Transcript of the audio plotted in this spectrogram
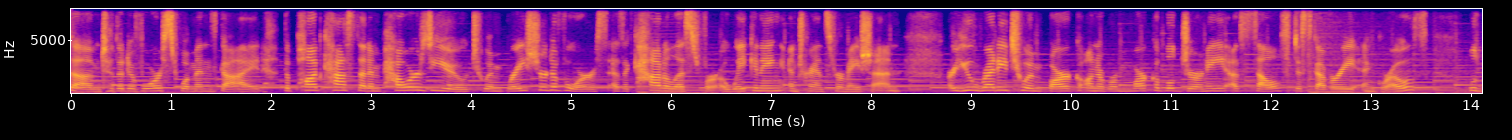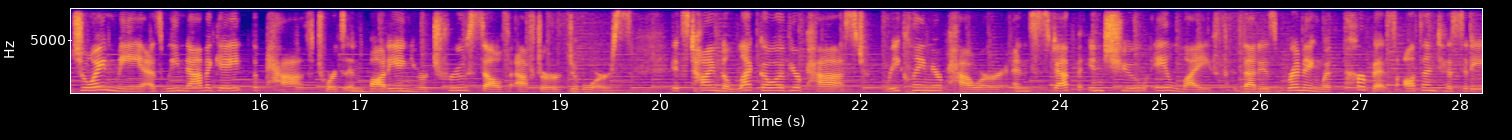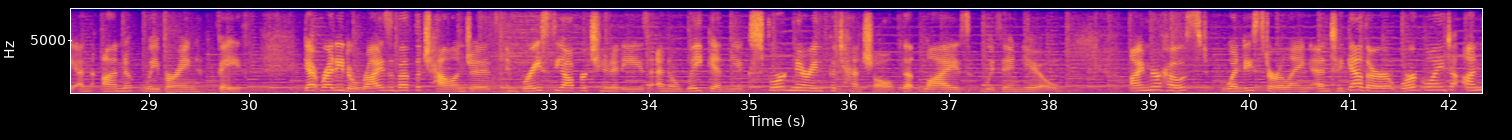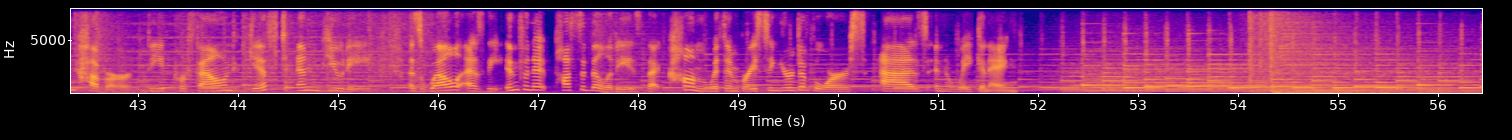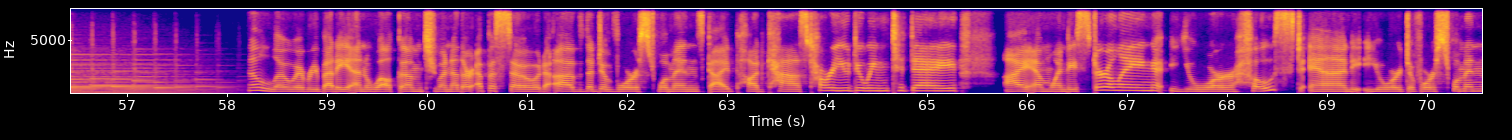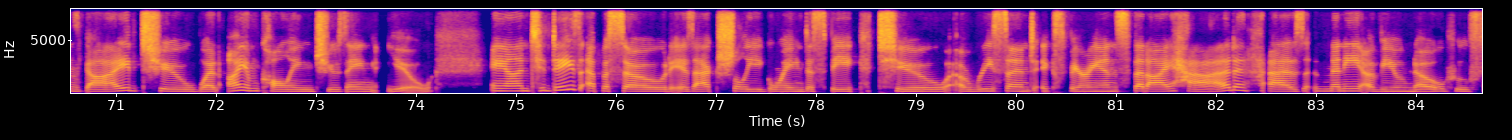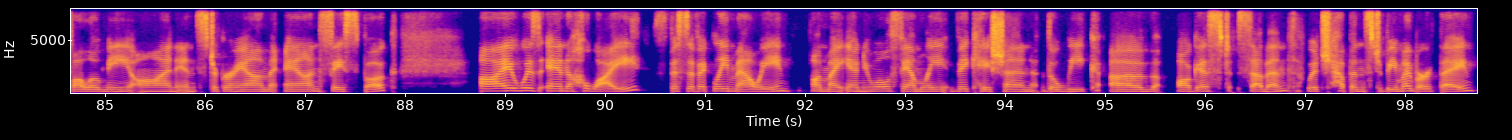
Welcome to the Divorced Woman's Guide, the podcast that empowers you to embrace your divorce as a catalyst for awakening and transformation. Are you ready to embark on a remarkable journey of self discovery and growth? Well, join me as we navigate the path towards embodying your true self after divorce. It's time to let go of your past, reclaim your power, and step into a life that is brimming with purpose, authenticity, and unwavering faith. Get ready to rise above the challenges, embrace the opportunities, and awaken the extraordinary potential that lies within you. I'm your host, Wendy Sterling, and together we're going to uncover the profound gift and beauty as well as the infinite possibilities that come with embracing your divorce as an awakening. Hello, everybody, and welcome to another episode of the Divorced Woman's Guide podcast. How are you doing today? I am Wendy Sterling, your host and your divorced woman's guide to what I am calling choosing you. And today's episode is actually going to speak to a recent experience that I had. As many of you know who follow me on Instagram and Facebook, I was in Hawaii, specifically Maui, on my mm-hmm. annual family vacation the week of August 7th, which happens to be my birthday.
